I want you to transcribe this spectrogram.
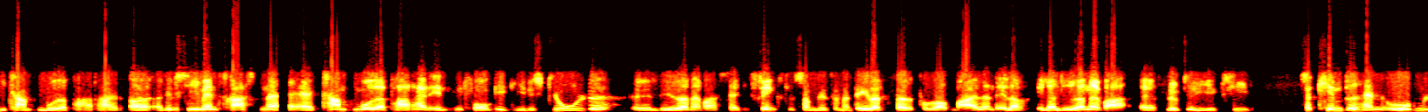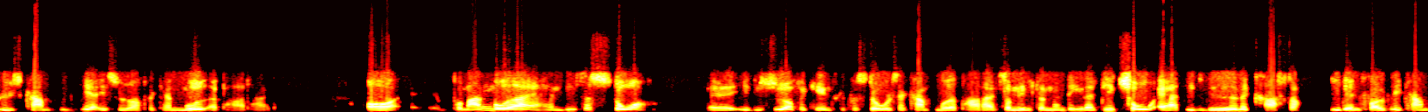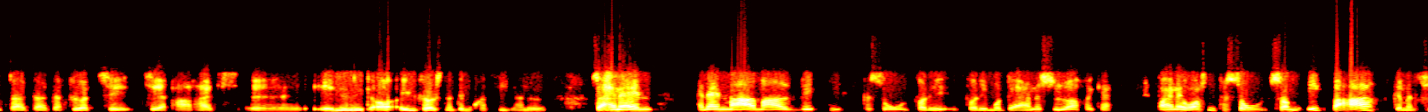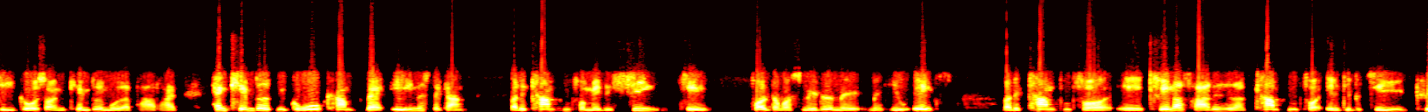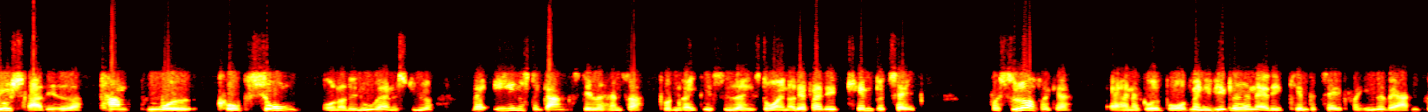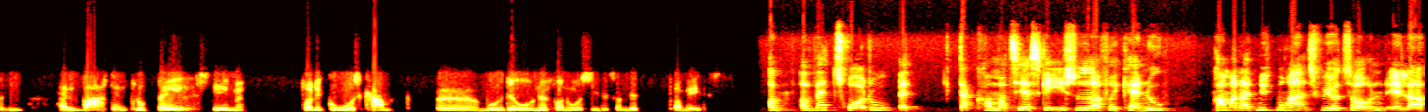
i kampen mod apartheid. Og, og det vil sige, mens resten af, af kampen mod apartheid enten foregik i det skjulte, øh, lederne var sat i fængsel, som Nelson Mandela sad på Robben Island, eller, eller lederne var øh, flygtet i eksil, så kæmpede han åbenlyst kampen her i Sydafrika mod apartheid. Og på mange måder er han lige så stor øh, i den sydafrikanske forståelse af kampen mod apartheid som Nelson Mandela. De to er de ledende kræfter i den folkelige kamp, der, der, der førte til, til apartheids øh, endeligt og indførelsen af demokrati hernede. Så han er en, han er en meget, meget vigtig person for det, for det moderne Sydafrika. Og han er jo også en person, som ikke bare, kan man sige, gåsøjne kæmpede mod apartheid. Han kæmpede den gode kamp hver eneste gang. Var det kampen for medicin til folk, der var smittet med, med HIV-AIDS? Var det kampen for øh, kvinders rettigheder, kampen for LGBTI plus rettigheder, kampen mod korruption under det nuværende styre. Hver eneste gang stillede han sig på den rigtige side af historien, og derfor er det et kæmpe tab for Sydafrika, at han er gået bort, men i virkeligheden er det et kæmpe tab for hele verden, fordi han var den globale stemme for det gode kamp øh, mod det onde, for nu at sige det sådan lidt dramatisk. Og, og hvad tror du, at der kommer til at ske i Sydafrika nu? Kommer der et nyt moralsk fyrtårn, eller?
